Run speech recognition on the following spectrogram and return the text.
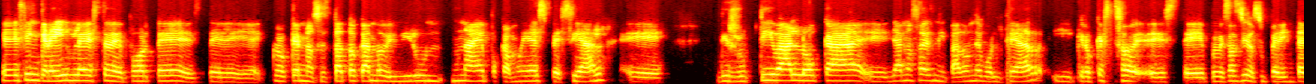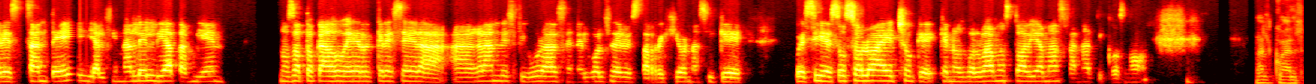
es increíble este deporte, este, creo que nos está tocando vivir una época muy especial, eh, disruptiva, loca, eh, ya no sabes ni para dónde voltear y creo que eso este, pues ha sido súper interesante y al final del día también nos ha tocado ver crecer a, grandes figuras en el golf de nuestra región, así que pues sí, eso solo ha hecho que nos volvamos todavía más fanáticos, ¿no? Tal cual.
